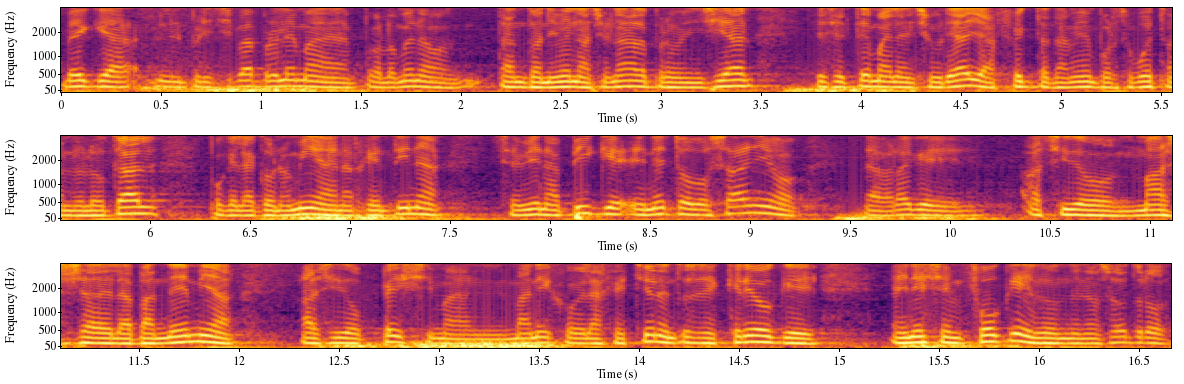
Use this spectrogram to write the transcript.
ve que el principal problema, por lo menos tanto a nivel nacional, provincial, es el tema de la inseguridad y afecta también, por supuesto, en lo local, porque la economía en Argentina se viene a pique. En estos dos años, la verdad que ha sido, más allá de la pandemia, ha sido pésima el manejo de la gestión, entonces creo que en ese enfoque es donde nosotros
